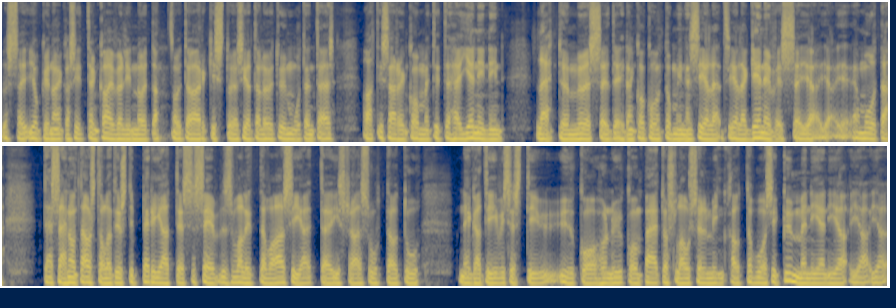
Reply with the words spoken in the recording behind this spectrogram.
tässä jokin aika sitten kaivelin noita, noita arkistoja. Sieltä löytyy muuten tämä Ahtisaaren kommentti tähän Jeninin lähtöön myös se teidän kokoontuminen siellä, siellä Genevessä ja, ja, ja muuta. Tässähän on taustalla tietysti periaatteessa se, se valittava asia, että Israel suhtautuu – negatiivisesti YK, YK päätöslauselmin kautta vuosikymmenien ja, ja, ja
